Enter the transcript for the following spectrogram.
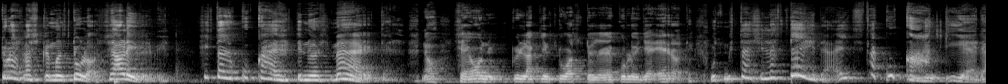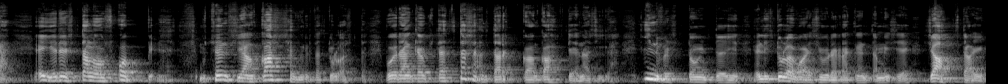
Tuloslaskelman tulos, se alirivi. Sitä ei ole kukaan ehtinyt edes määritellä. No, se on kylläkin tuottoja ja kulujen erot. Mutta mitä sillä tehdään? Ei sitä kukaan tiedä. Ei edes talousoppineet. Mutta sen sijaan kassavirtatulosta voidaan käyttää tasan tarkkaan kahteen asiaan. Investointeihin, eli tulevaisuuden rakentamiseen ja tai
